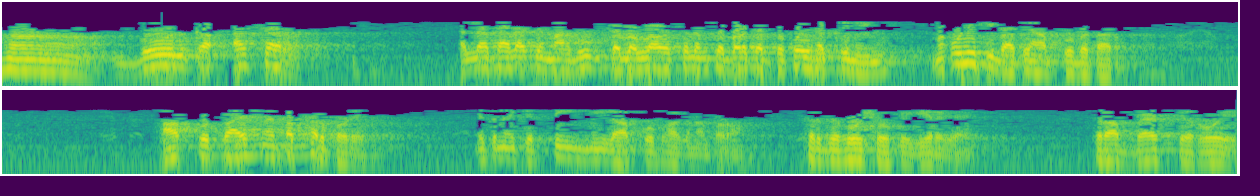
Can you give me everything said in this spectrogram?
ہاں بول کا اثر اللہ تعالیٰ کے محبوب صلی اللہ علیہ وسلم سے بڑھ کر تو کوئی حقی نہیں۔ میں انہیں کی باتیں آپ کو بتا رہا ہوں۔ آپ کو طائف میں پتھر پڑے۔ اتنے کہ تین میل آپ کو بھاگنا پڑا۔ پھر بے ہوش ہو کے گر گئے۔ پھر آپ بیٹھ کے روئے۔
